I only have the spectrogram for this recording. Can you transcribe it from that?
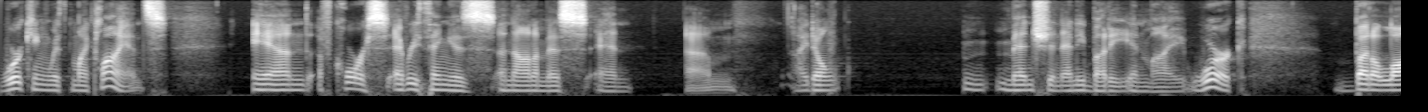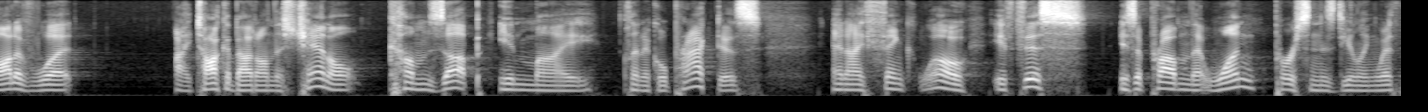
working with my clients. And of course, everything is anonymous, and um, I don't mention anybody in my work. But a lot of what I talk about on this channel comes up in my clinical practice. And I think, whoa, if this is a problem that one person is dealing with,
